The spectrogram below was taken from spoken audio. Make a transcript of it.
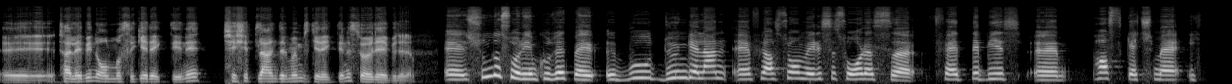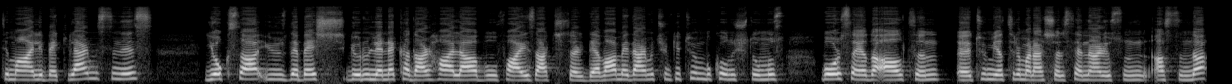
e, talebin olması gerektiğini çeşitlendirmemiz gerektiğini söyleyebilirim. E, şunu da sorayım Kudret Bey. E, bu dün gelen enflasyon verisi sonrası Fed'de bir e, pas geçme ihtimali bekler misiniz? Yoksa %5 görülene kadar hala bu faiz artışları devam eder mi? Çünkü tüm bu konuştuğumuz borsa ya da altın, e, tüm yatırım araçları senaryosunun aslında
